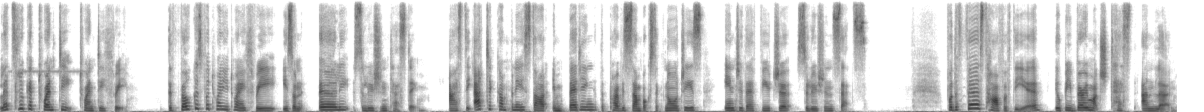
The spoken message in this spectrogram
let's look at 2023. The focus for 2023 is on early solution testing, as the ad tech companies start embedding the Privacy Sandbox technologies into their future solution sets. For the first half of the year, it'll be very much test and learn.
